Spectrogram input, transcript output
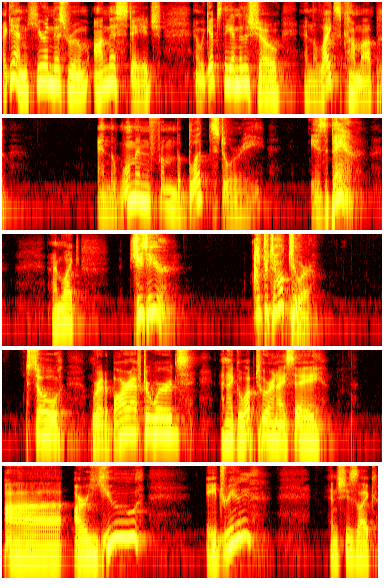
again, here in this room on this stage. And we get to the end of the show, and the lights come up, and the woman from the blood story is there. I'm like, she's here. I have to talk to her. So we're at a bar afterwards, and I go up to her and I say, uh, Are you Adrian? And she's like,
